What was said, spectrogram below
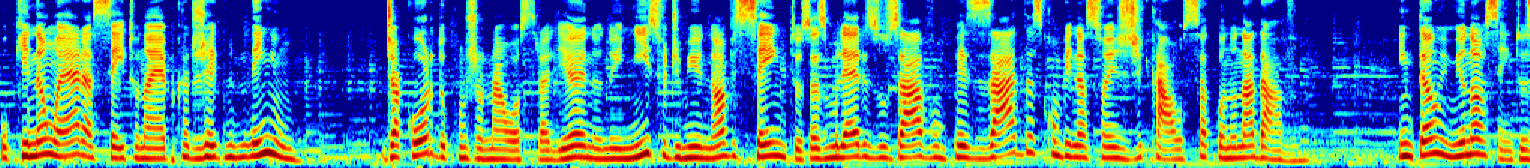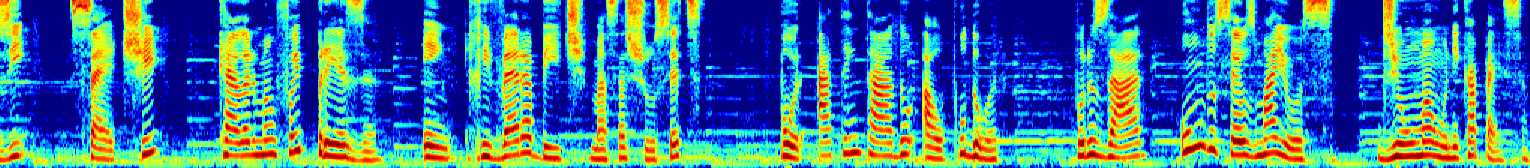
o que não era aceito na época de jeito nenhum. De acordo com o um jornal australiano, no início de 1900, as mulheres usavam pesadas combinações de calça quando nadavam. Então, em 1907, Kellerman foi presa em Rivera Beach, Massachusetts, por atentado ao pudor, por usar um dos seus maiôs de uma única peça.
